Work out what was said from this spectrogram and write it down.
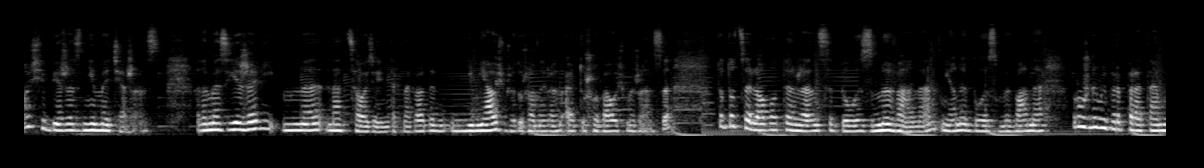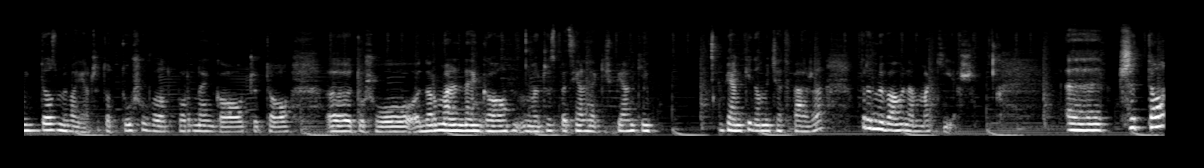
on się bierze z niemycia rzęs. Natomiast jeżeli my na co dzień tak naprawdę nie miałyśmy przedłużonych rzęs, ale tuszowałyśmy rzęsy, to docelowo te rzęsy były zmywane i one były zmywane różnymi preparatami do zmywania, czy to tuszu wodoodpornego, czy to e, tuszu normalnego, czy specjalne jakieś pianki, pianki do mycia twarzy, które zmywały nam makijaż. E, Czy to,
